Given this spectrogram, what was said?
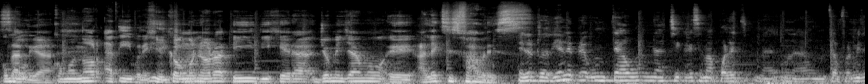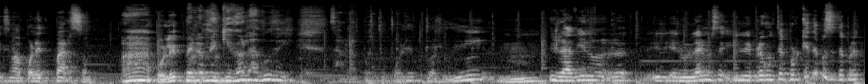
Como, salga como honor a ti, por ejemplo. y como honor a ti dijera, yo me llamo eh, Alexis Fabres? El otro día le pregunté a una chica que se llama Paulette, una, una- un transformista que se llama Paulette Parson. Ah, Paulette. Pero me Parson. quedó la duda y ¿se habrá puesto Paulette por mí? Mm. Y la vi en, un- en un live no sé, y le pregunté, ¿por qué te pusiste Paulette?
